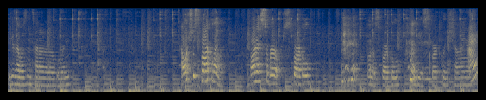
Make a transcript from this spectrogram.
Because I was inside another balloon. How is she sparkling? I want to spar- sparkle. Want to sparkle. I want to be a sparkly shiner. I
